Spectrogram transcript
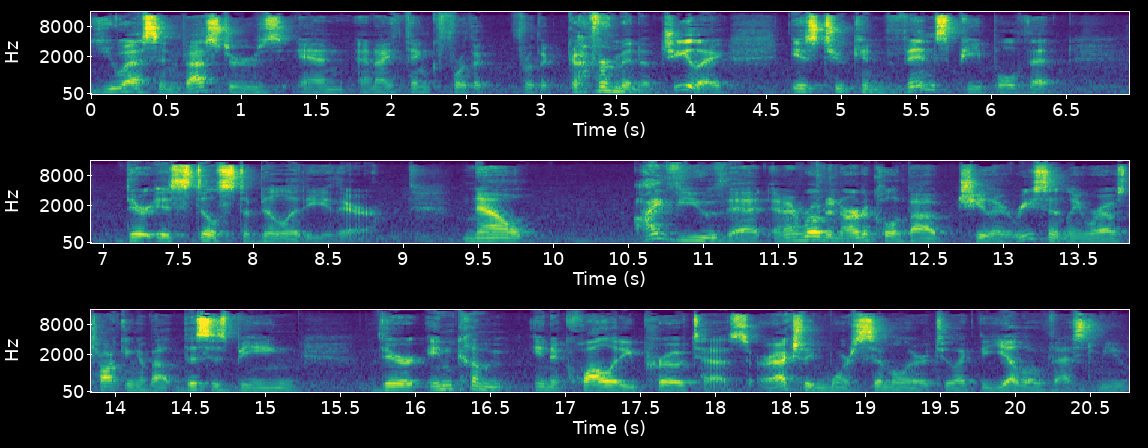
U.S. investors and and I think for the for the government of Chile is to convince people that there is still stability there. Now, I view that, and I wrote an article about Chile recently where I was talking about this as being their income inequality protests are actually more similar to like the yellow vest mu-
